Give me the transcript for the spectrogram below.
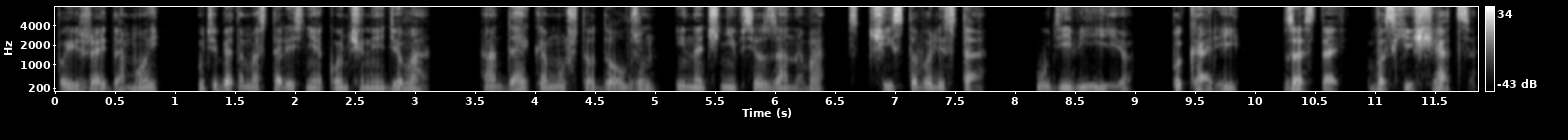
Поезжай домой, у тебя там остались неоконченные дела. Отдай кому что должен и начни все заново, с чистого листа. Удиви ее, покори, заставь восхищаться».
